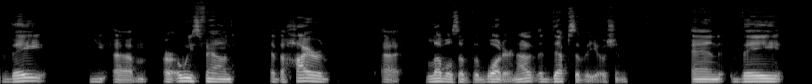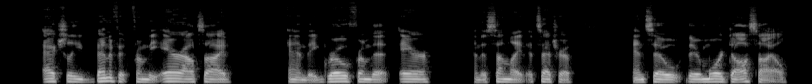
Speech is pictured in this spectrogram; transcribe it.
they um, are always found at the higher uh, levels of the water, not at the depths of the ocean. And they actually benefit from the air outside and they grow from the air and the sunlight, etc. And so they're more docile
